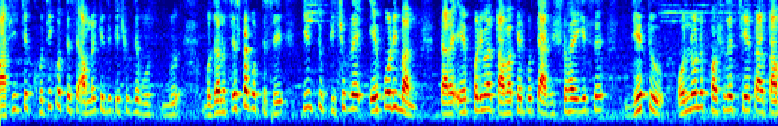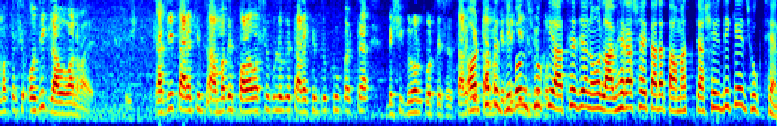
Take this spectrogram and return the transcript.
মাটির যে ক্ষতি করতেছে, আমরা কিন্তু কৃষকদের বোঝানোর চেষ্টা করতেছি। কিন্তু কৃষকরা এ পরিমাণ, তারা এ পরিমাণ তামাকের প্রতি আকৃষ্ট হয়ে গেছে, যেহেতু অন্য অন্য ফসলের চেয়ে তারা তামাক চাষে অধিক লাভবান হয়। কাজেই তারা কিন্তু আমাদের পরামর্শগুলোকে তারা কিন্তু খুব একটা বেশি গ্রহণ করতেছে। তারা অর্থাৎ জীবন ঝুঁকি আছে যেন লাভের আশায় তারা তামাক চাষের দিকে ঝুঁকছেন।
